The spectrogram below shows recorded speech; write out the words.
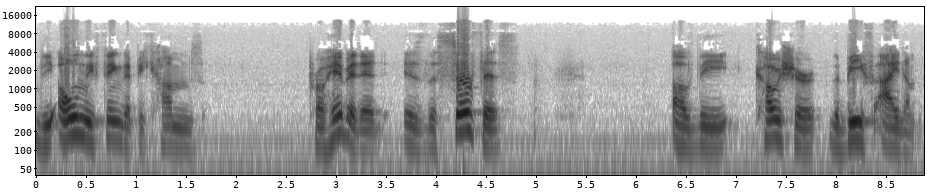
the only thing that becomes prohibited is the surface of the kosher, the beef item.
